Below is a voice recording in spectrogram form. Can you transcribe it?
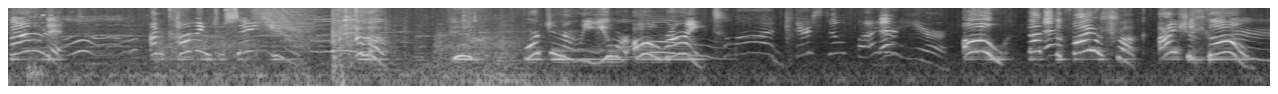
Found it! I'm coming to save you! Ugh. Phew. Fortunately, you were all right. Come on, there's still fire here. Oh, that's the fire truck. I should go. Mm-hmm.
